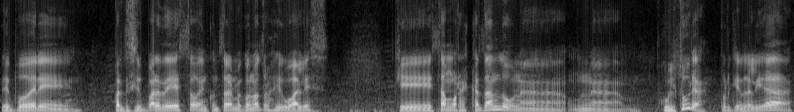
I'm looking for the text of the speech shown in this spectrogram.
de poder eh, participar de esto, encontrarme con otros iguales, que estamos rescatando una, cultura, porque en realidad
